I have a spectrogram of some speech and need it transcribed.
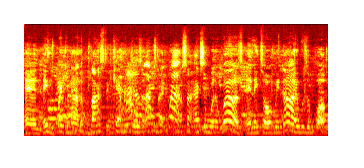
And they was breaking down the plots, the characters, and I was like, wow. So I asked them what it was, and they told me, nah, it was a book.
